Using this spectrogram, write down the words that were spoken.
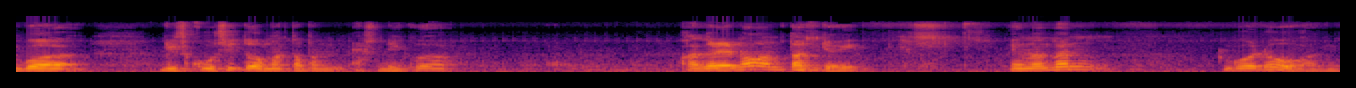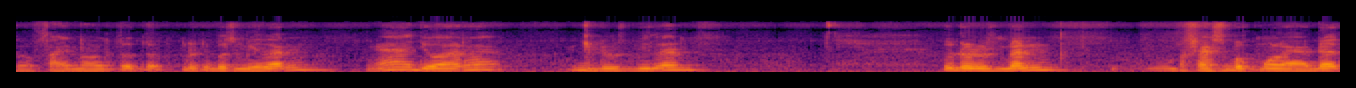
gue diskusi tuh sama temen SD gue kagak ada nonton coy. Yang nonton gue doang tuh. Final itu tuh 2009 ya juara. di 2009 itu 2009 Facebook mulai ada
